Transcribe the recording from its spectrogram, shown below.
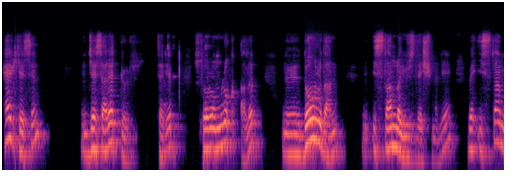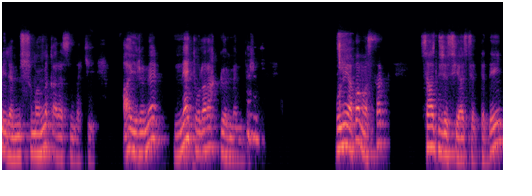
herkesin cesaret gösterip sorumluluk alıp e, doğrudan İslam'la yüzleşmeli ve İslam ile Müslümanlık arasındaki ayrımı net olarak görmelidir. Bunu yapamazsak sadece siyasette değil,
